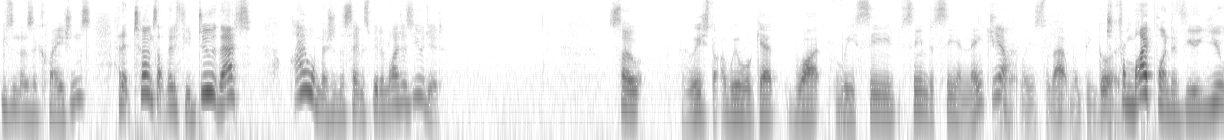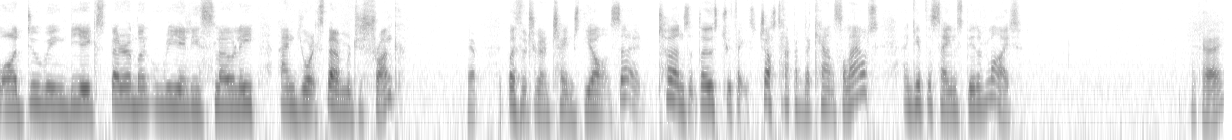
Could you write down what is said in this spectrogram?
using those equations. And it turns out that if you do that, I will measure the same speed of light as you did. So At least we will get what we see seem to see in nature Yeah. at least, so that would be good. From my point of view, you are doing the experiment really slowly, and your experiment is shrunk, Yep. both of which are going to change the answer. It turns that those two effects just happen to cancel out and give the same speed of light. Okay.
